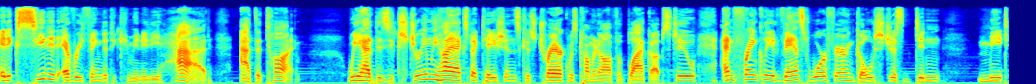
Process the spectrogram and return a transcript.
it exceeded everything that the community had at the time we had these extremely high expectations because Treyarch was coming off of Black Ops 2, and frankly, Advanced Warfare and Ghost just didn't meet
